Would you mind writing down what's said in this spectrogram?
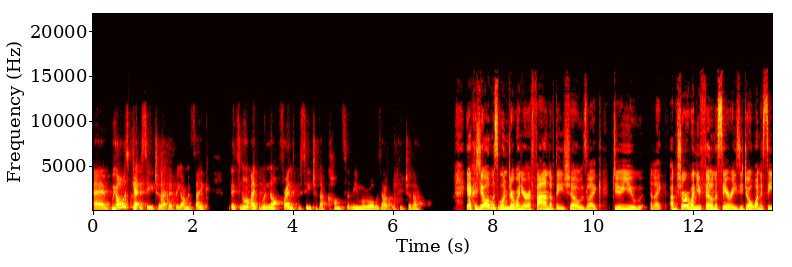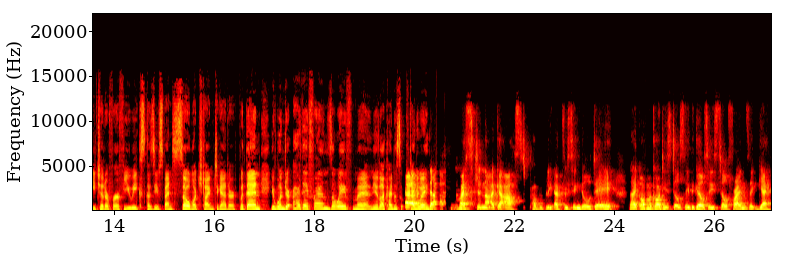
Um, we always get to see each other, to be honest. Like, it's not like we're not friends. We see each other constantly and we're always out with each other. Yeah, because you always wonder when you're a fan of these shows, like, do you like? I'm sure when you film a series, you don't want to see each other for a few weeks because you've spent so much time together. But then you wonder, are they friends away from it? And you're that kind of kind of Um, way. That's a question that I get asked probably every single day. Like, oh my God, you still see the girls? Are you still friends? Like, yes,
